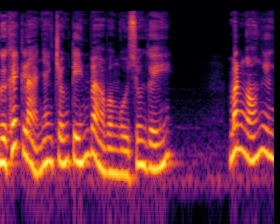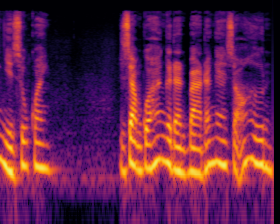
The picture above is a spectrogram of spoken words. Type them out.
Người khách lạ nhanh chóng tiến vào và ngồi xuống ghế. Mắt ngó nghiêng nhìn xung quanh. Giọng của hai người đàn bà đã nghe rõ hơn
